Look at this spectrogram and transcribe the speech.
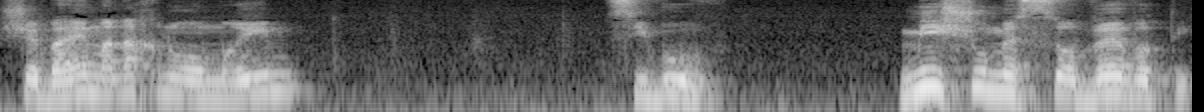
שבהם אנחנו אומרים סיבוב. מישהו מסובב אותי,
